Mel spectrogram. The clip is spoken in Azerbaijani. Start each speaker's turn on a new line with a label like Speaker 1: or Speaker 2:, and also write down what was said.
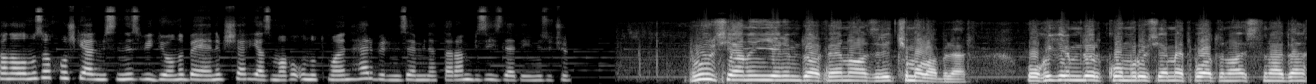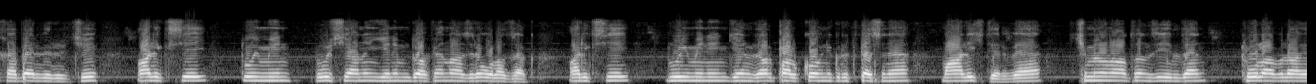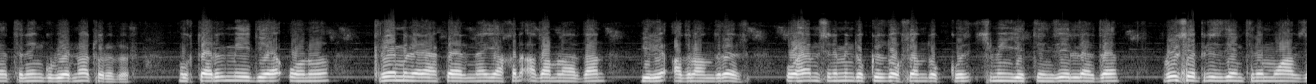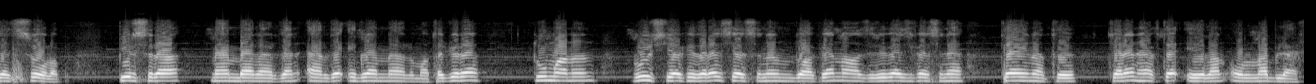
Speaker 1: Kanalımıza xoş gəlmisiniz. Videonu bəyənib şərh yazmağı unutmayın. Hər birinizə minnətdaram bizi izlədiyiniz üçün.
Speaker 2: Rusiyanın yeni müdafiə naziri kim ola bilər? Oxu24.com Rusiya mətbuatına istinadən xəbər verir ki, Aleksey Duymin Rusiyanın yeni müdafiə naziri olacaq. Aleksey Duymin'in general polkovnik rütbəsinə malikdir və 2016-cı ildən Tula vilayətinin qubernatorudur. Müxtəlif media onu Kreml rəhbərinə yaxın adamlardan biri adlandırır. O həmçinin 1999-2007-ci illərdə Rusiya prezidentinin mühafizəçisi olub. Bir sıra mənbələrdən əldə edilən məlumata görə Dumanın Rusiya Federasiyasının müdafiə naziri vəzifəsinə təyinatı gələn həftə elan oluna bilər.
